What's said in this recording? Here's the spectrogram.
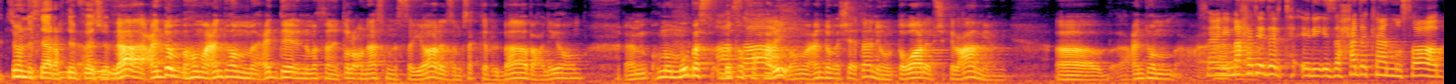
احتمال إنه السيارة رح تنفجر. لا عندهم هم عندهم عدة إنه مثلا يطلعوا ناس من السيارة إذا مسكر الباب عليهم. يعني هم مو بس آه، بيطفوا. حريق هم عندهم أشياء ثانية والطوارئ بشكل عام يعني. آه عندهم فيعني ما حتقدر ت... يعني إذا حدا كان مصاب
